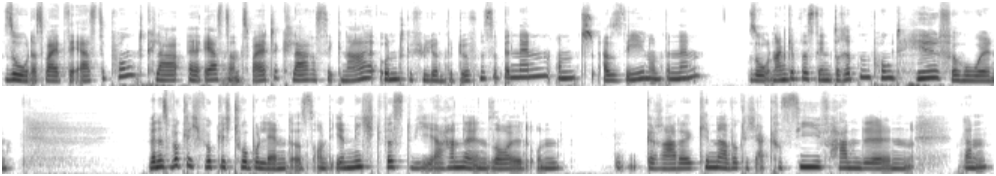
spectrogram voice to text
So, das war jetzt der erste Punkt. Klar, äh, erste und zweite, klares Signal und Gefühle und Bedürfnisse benennen und also sehen und benennen. So, und dann gibt es den dritten Punkt, Hilfe holen. Wenn es wirklich, wirklich turbulent ist und ihr nicht wisst, wie ihr handeln sollt und gerade Kinder wirklich aggressiv handeln, dann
